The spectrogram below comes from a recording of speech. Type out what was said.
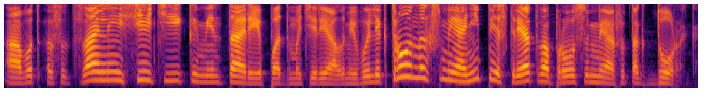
А вот социальные сети и комментарии под материалами в электронных СМИ, они пестрят вопросами, а что так дорого?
